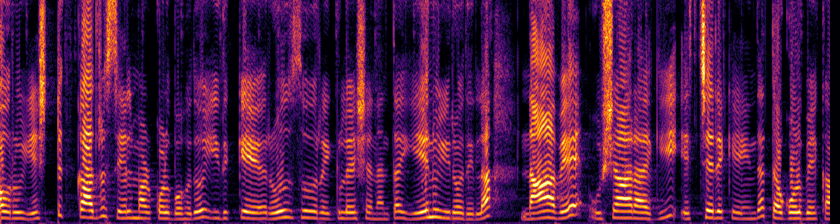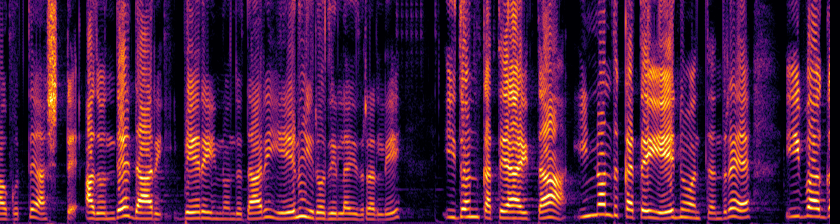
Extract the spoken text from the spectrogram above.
ಅವರು ಎಷ್ಟಕ್ಕಾದರೂ ಸೇಲ್ ಮಾಡ್ಕೊಳ್ಬಹುದು. ಇದಕ್ಕೆ ರೂಲ್ಸು ರೆಗ್ಯುಲೇಷನ್ ಅಂತ ಏನೂ ಇರೋದಿಲ್ಲ. ನಾವೇ ಹುಷಾರಾಗಿ ಎಚ್ಚರಿಕೆಯಿಂದ ತಗೊಳ್ಬೇಕಾಗುತ್ತೆ ಅಷ್ಟೇ. ಅದೊಂದೇ ದಾರಿ. ಬೇರೆ ಇನ್ನೊಂದು ದಾರಿ ಏನೂ ಇರೋದಿಲ್ಲ ಇದರಲ್ಲಿ. ಇದೊಂದು ಕತೆ ಆಯಿತಾ? ಇನ್ನೊಂದು ಕತೆ ಏನು ಅಂತಂದರೆ, ಇವಾಗ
